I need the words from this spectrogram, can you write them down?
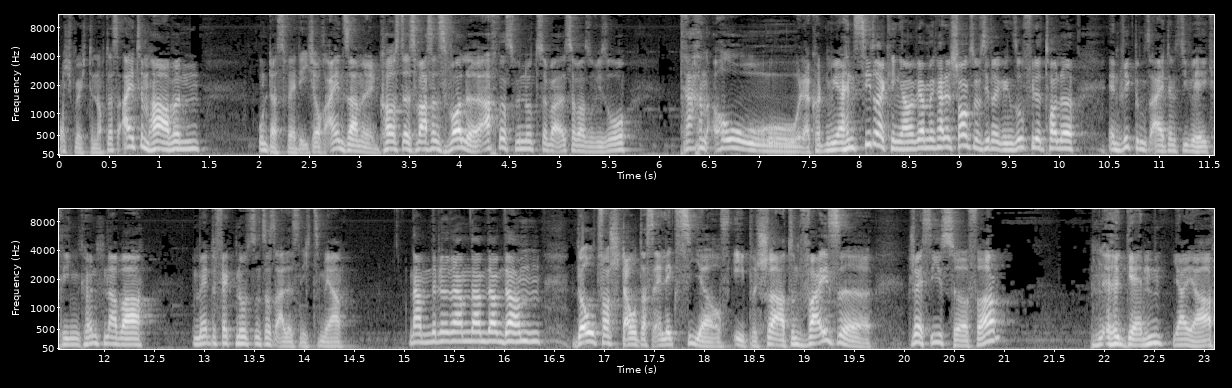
ich möchte noch das Item haben. Und das werde ich auch einsammeln. Kostet es, was es wolle. Ach, das benutzt aber, ist aber sowieso Drachen. Oh, da könnten wir einen Cedra King haben. Wir haben ja keine Chance für Cedra King. So viele tolle Entwicklungsitems, die wir hier kriegen könnten, aber im Endeffekt nutzt uns das alles nichts mehr. Dam, dam, dam, dam, dam. Gold verstaut das Elixier auf epische Art und Weise. Jesse Surfer. Again. Ja, ja.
